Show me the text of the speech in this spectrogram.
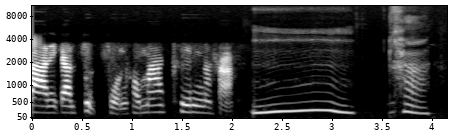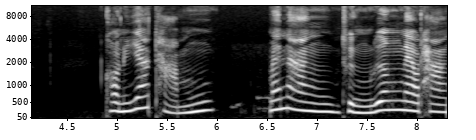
ลาในการฝึกฝนเขามากขึ้นนะคะ อืม ค่ะ ขออนุญาตถามแม่นางถึงเรื่องแนวทาง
